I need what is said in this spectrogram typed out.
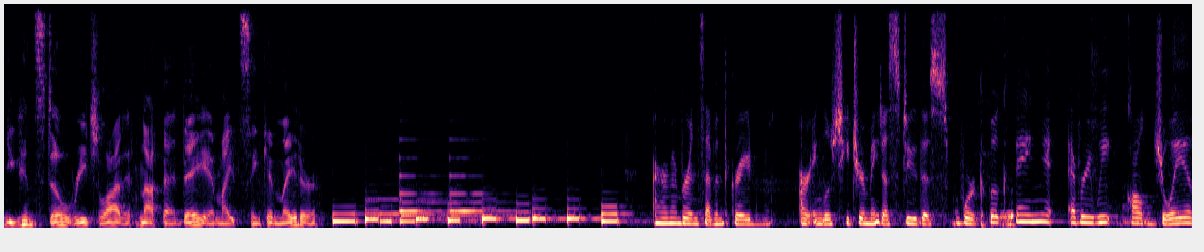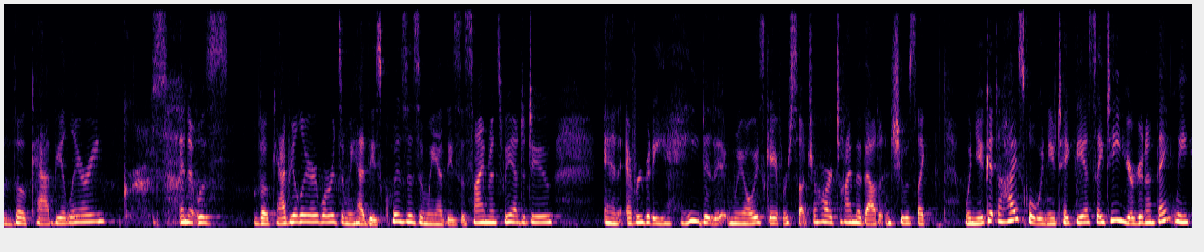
you can still reach a lot. If not that day, it might sink in later. I remember in seventh grade, our English teacher made us do this workbook thing every week called Joy of Vocabulary. Gross. And it was vocabulary words, and we had these quizzes and we had these assignments we had to do. And everybody hated it. And we always gave her such a hard time about it. And she was like, When you get to high school, when you take the SAT, you're going to thank me.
